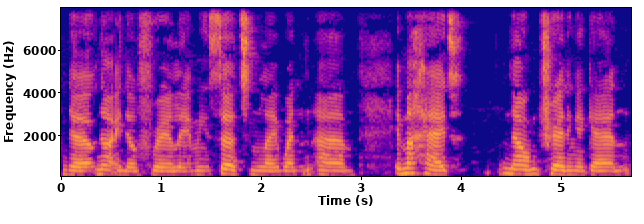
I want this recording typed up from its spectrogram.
No, not enough really. I mean, certainly when um, in my head now I'm training again,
